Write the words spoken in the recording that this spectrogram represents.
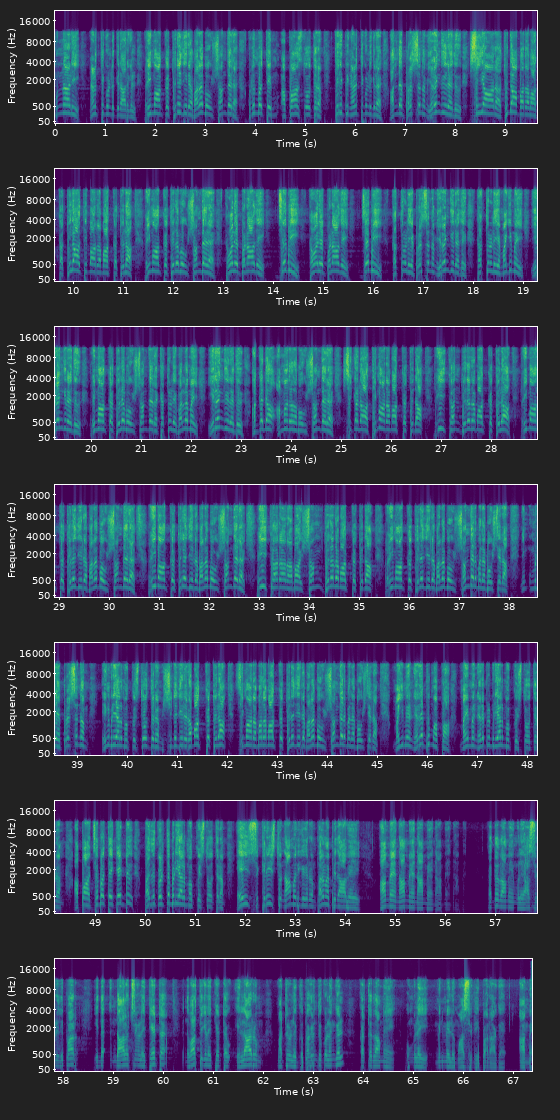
முன்னாடி நடத்தி கொண்டிருக்கிறார்கள். ரிமாக்க துணிதிர வலபவ் சந்தர குடும்பத்தை அப்பா ஸ்தோத்திரம். திருப்பி நடத்தி கொண்டிருக்கிற அந்த பிரசனம் இறங்குகிறது. சியாரா துடா பரவாக்க துலா திபாரவாக்க துலா. ரிமாக்க திரபவ் சந்தர கவலைப்படாதே ஜெபி கவலைப்படாதே ஜெபி கத்தருடைய பிரசன்னம் இறங்குகிறது கத்தருடைய மகிமை இறங்குகிறது ரிமாக்க துலபவு சந்தர கத்தருடைய வல்லமை இறங்குகிறது அகடா அமரபவு சந்தர சிகடா திமாரவாக்க ரீ கண் துரரவாக்க துலா. ரிமாக்க துலதிர பலபவு சந்தர. ரிமாக்க துரதிர பலபவு சந்தர. ரீகாரா ரபா சம் துரரவாக்க துதா ரிமாக்க துரதிர பலபவு சந்தர பலபவு சிரா. உம்முடைய பிரசன்னம் எங்களுடைய உமக்கு ஸ்தோத்திரம். சிடதிர ரபாக்க துலா. சிமா ரபரவாக்க துலதிர பலபவு சந்தர பலபவு சிரா. மகிமை நிரப்பும் அப்பா மகிமை நிரப்பிபடியால் மக்கு ஸ்தோத்திரம். அப்பா ஜபத்தை கேட்டு பதில் கொடுத்தபடியால் மக்கு ஸ்தோத்திரம். ஏசு கிறிஸ்து நாமதிக்கிறோம் பரமபிதாவே. ஆமே நாமே நாமே நாமே நாமே கத்ததாமே உங்களை ஆசீர்வதிப்பார். இந்த இந்த ஆலோசனைகளை கேட்ட இந்த வார்த்தைகளை கேட்ட எல்லாரும் மற்றவர்களுக்கு பகிர்ந்து கொள்ளுங்கள். கர்த்ததாமே உங்களை மென்மேலும் ஆசீர்வதிப்பாராக. ஆமே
